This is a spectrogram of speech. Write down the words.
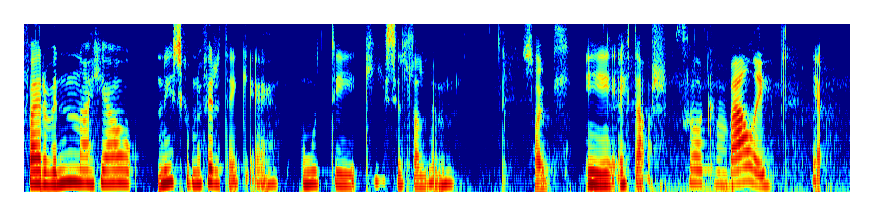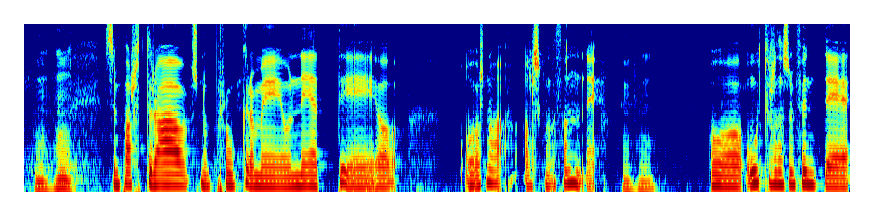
fær að vinna hjá nýsköpna fyrirtæki út í Kísildalnum Sæll. í eitt ár. Silicon Valley. Mhm. sem partur af svona prógrami og neti og, og svona alls konar þannig. Mhm. og út frá þessum fundi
